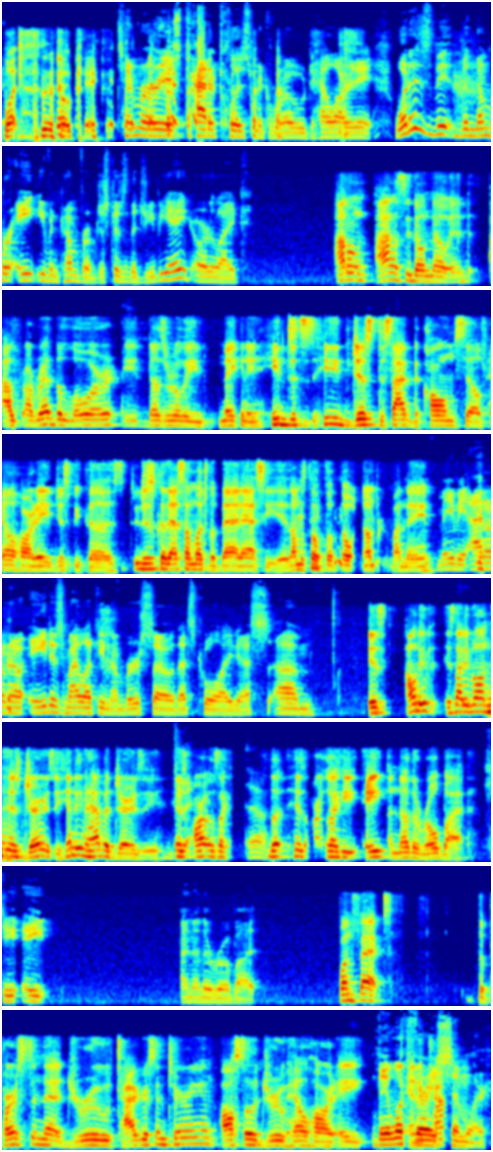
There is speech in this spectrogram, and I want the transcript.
What? okay. Temerary's cataclysmic road, Hellheart eight. What does the the number eight even come from? Just because of the GB eight, or like? I don't honestly don't know. It I, I read the lore. It doesn't really make any. He just he just decided to call himself Hellheart Eight just because just because that's how much of a badass he is. I'm just gonna throw, throw a number in my name. Maybe I don't know. Eight is my lucky number, so that's cool, I guess. Um, Is I don't even. It's not even on his jersey. He doesn't even have a jersey. His art was like look, his art was like he ate another robot. he ate another robot. Fun fact: the person that drew Tiger Centurion also drew Hellheart Eight. They look very kind- similar.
